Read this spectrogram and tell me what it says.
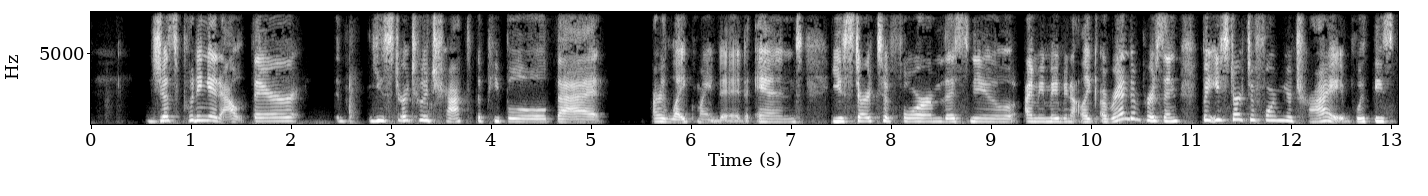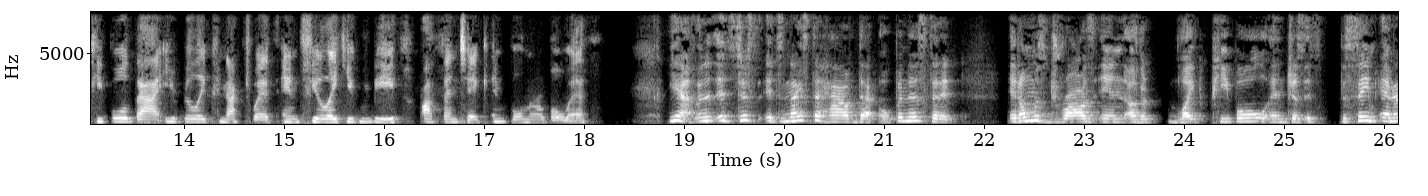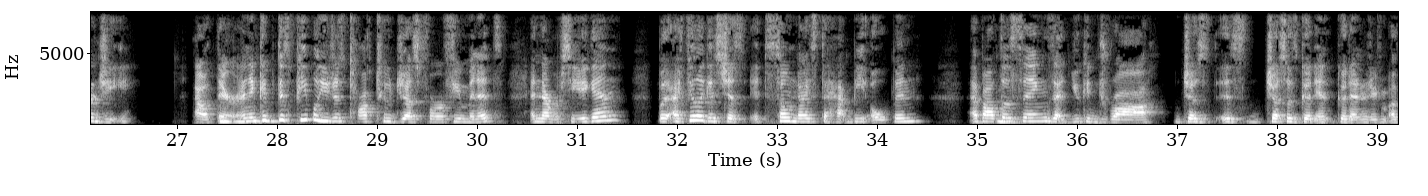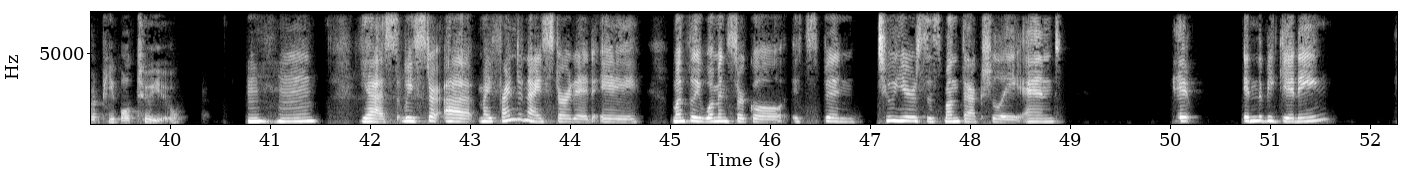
just putting it out there, you start to attract the people that are like minded and you start to form this new, I mean, maybe not like a random person, but you start to form your tribe with these people that you really connect with and feel like you can be authentic and vulnerable with. Yes. And it's just, it's nice to have that openness that it, it almost draws in other like people and just, it's the same energy out there. Mm-hmm. And it could just people you just talk to just for a few minutes and never see again. But I feel like it's just, it's so nice to ha- be open about those mm-hmm. things that you can draw just is just as good good energy from other people to you. Hmm. Yes, we start. Uh, my friend and I started a monthly women's circle. It's been two years this month actually, and it in the beginning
